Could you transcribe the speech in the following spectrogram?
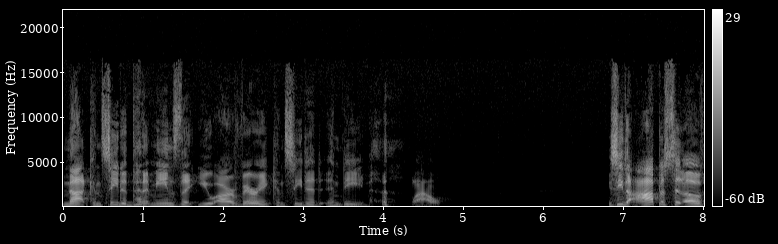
not conceited, then it means that you are very conceited indeed. wow. You see, the opposite of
